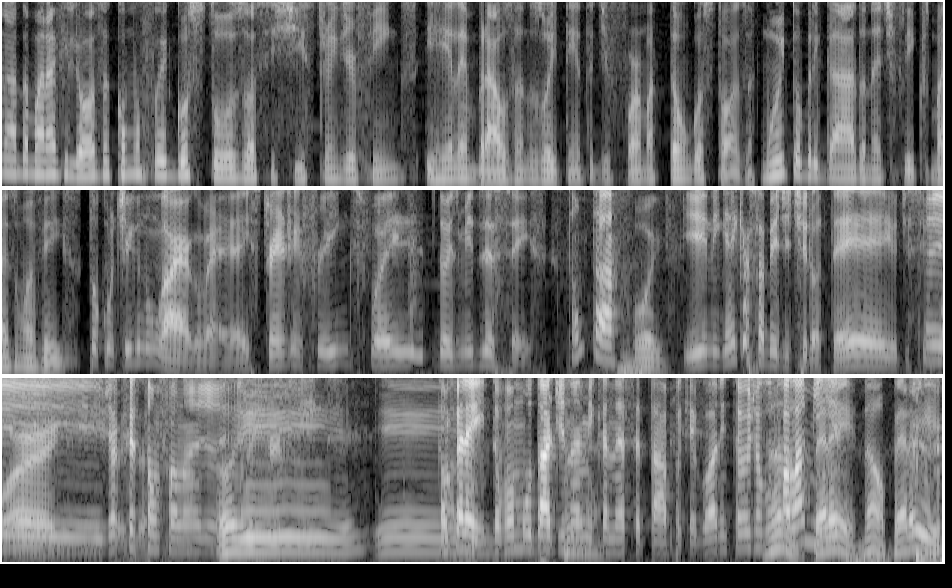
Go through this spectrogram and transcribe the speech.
jornada maravilhosa, como foi gostoso assistir Stranger Things e relembrar os anos 80 de forma tão gostosa. Muito obrigado, Netflix, mais uma vez. Tô contigo num largo, velho. Stranger Things foi 2016. Então tá. Foi. E ninguém quer saber de tiroteio, de ciborgues. E e já que vocês estão falando. já- Oi. Things. Então peraí, então vamos mudar a dinâmica nessa etapa aqui agora. Então eu já vou não, falar a não, minha. pera aí, não, pera aí.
